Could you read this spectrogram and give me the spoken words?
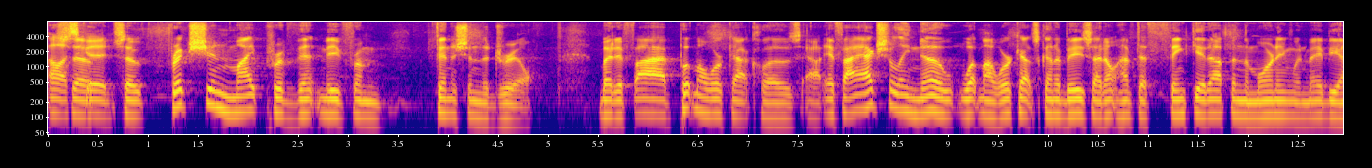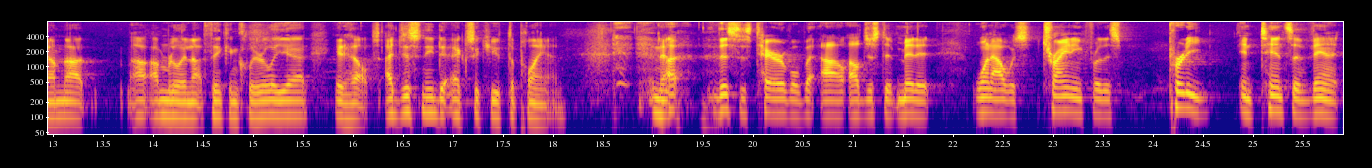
Oh, that's so, good. So friction might prevent me from finishing the drill. But if I put my workout clothes out, if I actually know what my workout's going to be, so I don't have to think it up in the morning when maybe I'm not, I'm really not thinking clearly yet, it helps. I just need to execute the plan. Now, uh, this is terrible, but I'll, I'll just admit it. When I was training for this pretty intense event,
